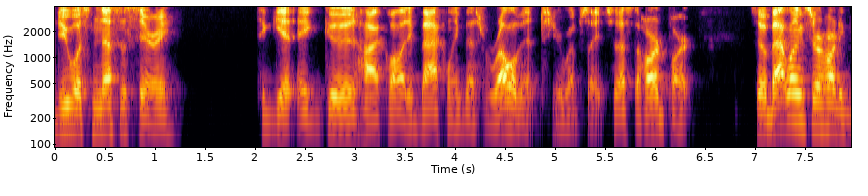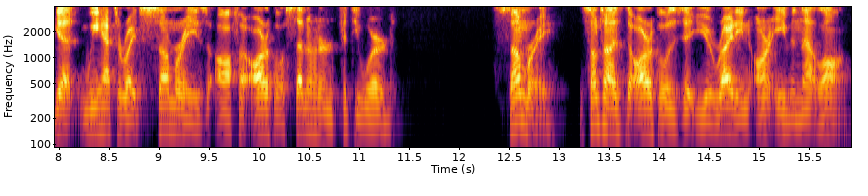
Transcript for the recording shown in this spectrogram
do what's necessary to get a good, high quality backlink that's relevant to your website. So that's the hard part. So backlinks are hard to get. We have to write summaries off an article, 750 word summary. Sometimes the articles that you're writing aren't even that long.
